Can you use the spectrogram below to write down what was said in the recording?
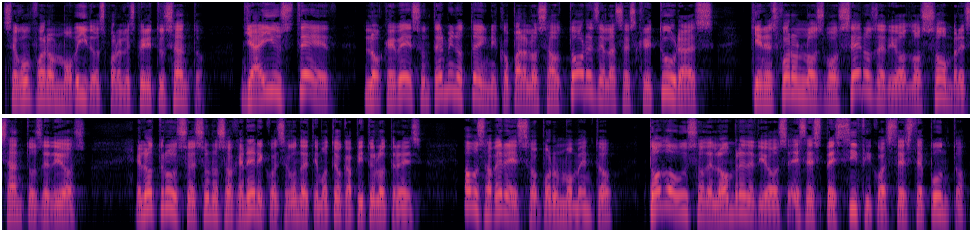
según fueron movidos por el Espíritu Santo. Y ahí usted lo que ve es un término técnico para los autores de las Escrituras, quienes fueron los voceros de Dios, los hombres santos de Dios. El otro uso es un uso genérico en 2 de Timoteo capítulo 3. Vamos a ver eso por un momento. Todo uso del hombre de Dios es específico hasta este punto,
